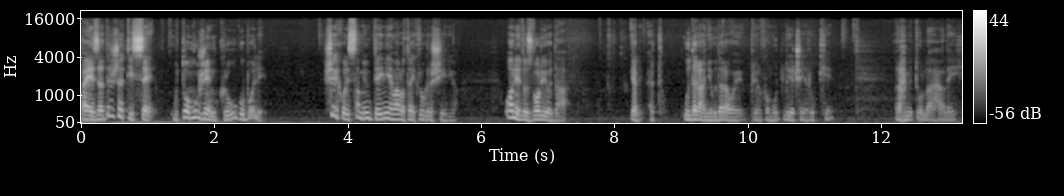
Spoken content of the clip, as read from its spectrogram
Pa je zadržati se u tom užem krugu bolje. Šeho Ibn im je malo taj krug raširio. On je dozvolio da, jeli, eto, udaranje udarao je prilikom liječenja ruke, rahmetullah alejhi.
